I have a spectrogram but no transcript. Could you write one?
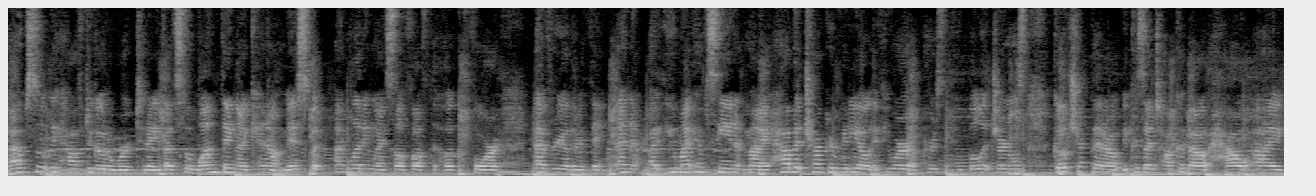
absolutely have to go to work today. That's the one thing I cannot miss, but I'm letting myself off the hook for every other thing. And uh, you might have seen my habit tracker video. If you are a person who bullet journals, go check that out because I talk about how I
